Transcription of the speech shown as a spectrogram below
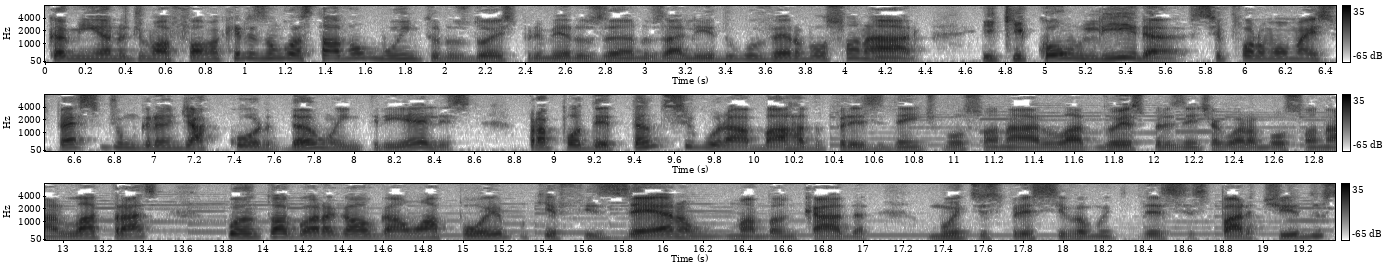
caminhando de uma forma que eles não gostavam muito nos dois primeiros anos ali do governo Bolsonaro. E que com Lira se formou uma espécie de um grande acordão entre eles para poder tanto segurar a barra do presidente Bolsonaro, lá, do ex-presidente agora Bolsonaro lá atrás, quanto agora galgar um apoio, porque fizeram uma bancada muito expressiva muito desses partidos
